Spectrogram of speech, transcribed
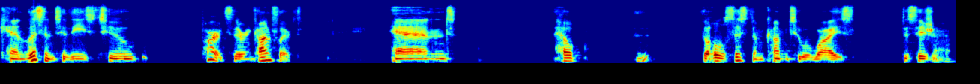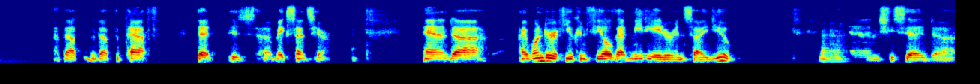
can listen to these two parts that are in conflict and help the whole system come to a wise decision uh-huh. about about the path that is uh, makes sense here. And uh, I wonder if you can feel that mediator inside you. Uh-huh. And she said, uh,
